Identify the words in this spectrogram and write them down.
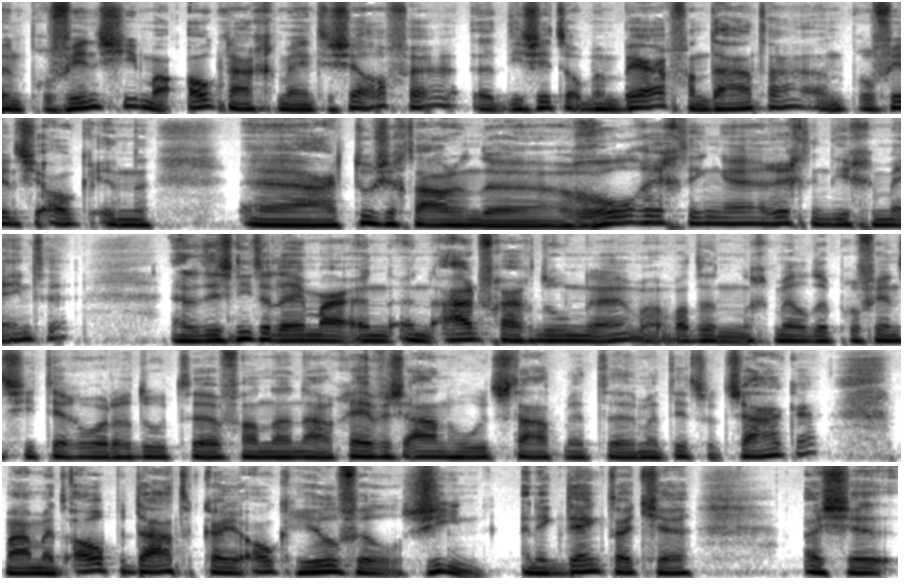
een provincie, maar ook naar een gemeente zelf. Hè. Eh, die zitten op een berg van data. Een provincie ook in uh, haar toezichthoudende rol richting, uh, richting die gemeente. En het is niet alleen maar een, een uitvraag doen, hè, wat een gemiddelde provincie tegenwoordig doet, van nou geef eens aan hoe het staat met, met dit soort zaken. Maar met open data kan je ook heel veel zien. En ik denk dat je als je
